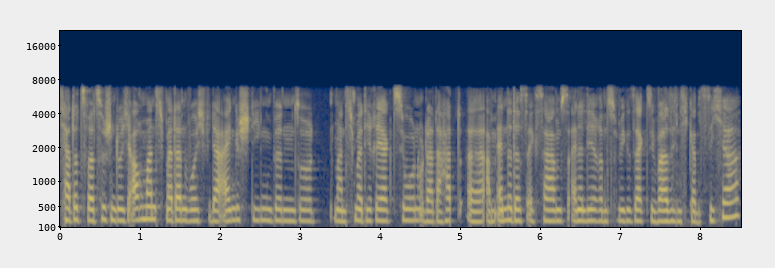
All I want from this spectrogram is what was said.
ich hatte zwar zwischendurch auch manchmal dann, wo ich wieder eingestiegen bin, so manchmal die Reaktion oder da hat äh, am Ende des Examens eine Lehrerin zu mir gesagt, sie war sich nicht ganz sicher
